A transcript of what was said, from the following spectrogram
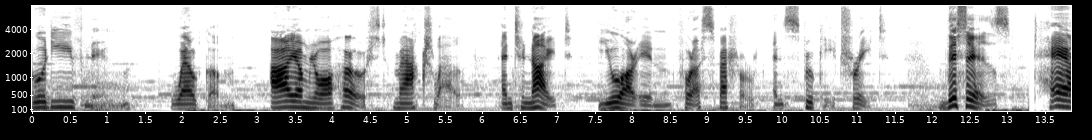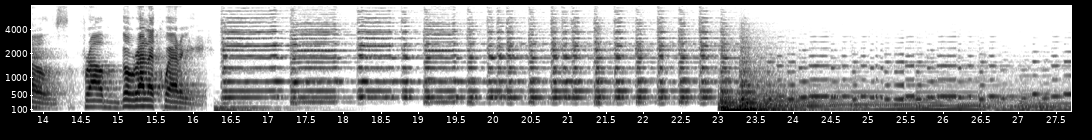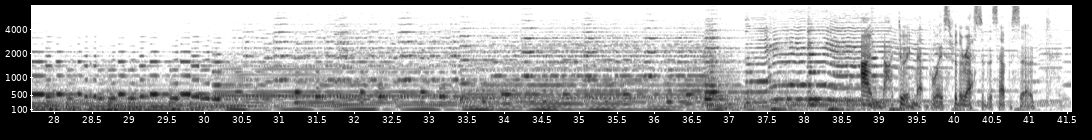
Good evening. Welcome. I am your host, Maxwell, and tonight you are in for a special and spooky treat. This is Tales from the Reliquary. For the rest of this episode.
